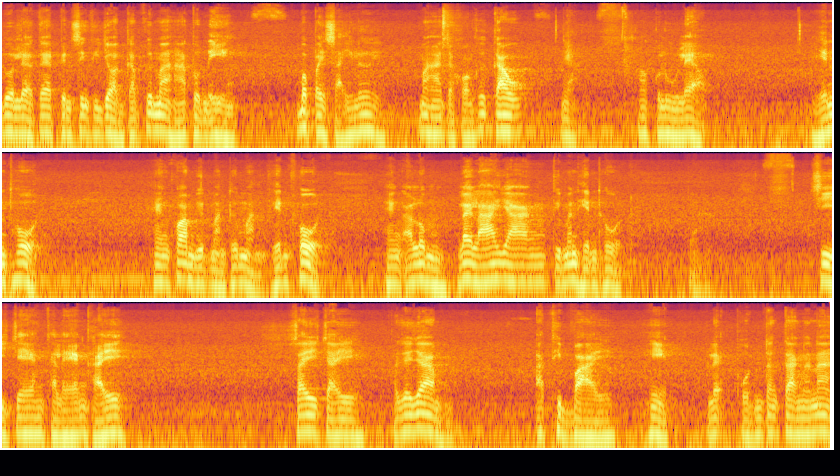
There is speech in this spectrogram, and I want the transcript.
ล้วนแล้วแต่เป็นสิ่งที่ย้อนกลับขึ้นมาหาตนเองบ่ไปใส่เลย มาหาเจ้าของคือเก่าเนี่ย เราก็รู้แล้ว เห็นโทษ แห่งความยึดมั่นถือมั่นเห็นโทษ แห่งอารมณ์หลายๆอย่างที่มันเห็นโทษ ชี้แจงแถลงไข ใส่ใจพยายามอธิบายเหตุและผลต่าง ๆนานา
